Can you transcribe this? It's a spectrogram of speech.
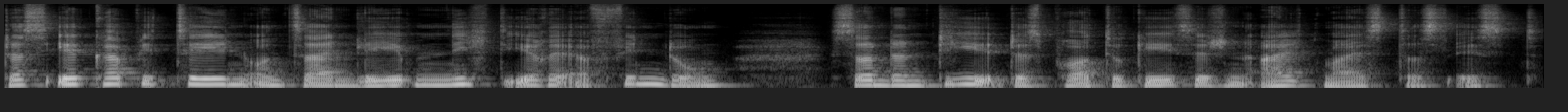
dass ihr Kapitän und sein Leben nicht ihre Erfindung, sondern die des portugiesischen Altmeisters ist.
